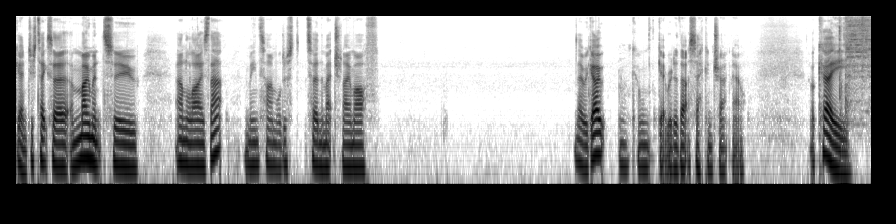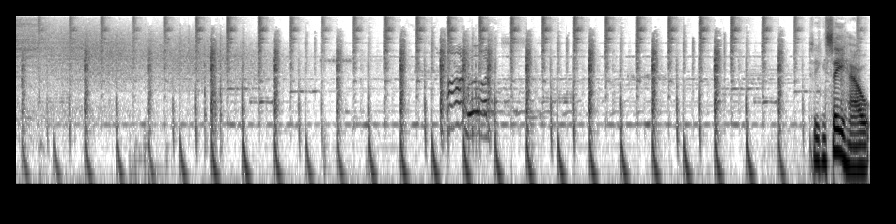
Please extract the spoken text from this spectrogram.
Again, just takes a, a moment to analyse that. In the meantime, we'll just turn the metronome off there we go. We can get rid of that second track now. Okay. So you can see how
